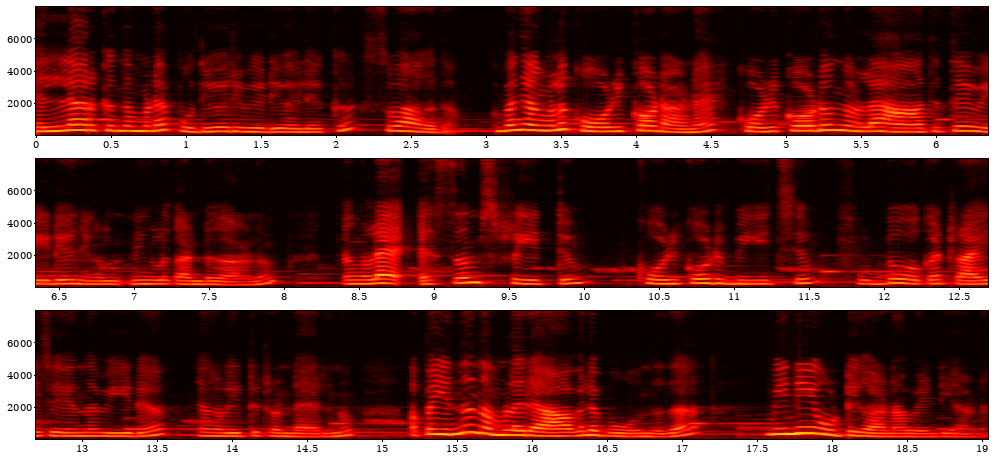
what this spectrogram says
എല്ലാവർക്കും നമ്മുടെ പുതിയൊരു വീഡിയോയിലേക്ക് സ്വാഗതം. അപ്പം ഞങ്ങൾ കോഴിക്കോടാണ്. കോഴിക്കോട് എന്നുള്ള ആദ്യത്തെ വീഡിയോ നിങ്ങൾ നിങ്ങൾ കണ്ടു കാണും. ഞങ്ങളെ എസ് എം സ്ട്രീറ്റും കോഴിക്കോട് ബീച്ചും ഫുഡും ഒക്കെ ട്രൈ ചെയ്യുന്ന വീഡിയോ ഞങ്ങൾ ഇട്ടിട്ടുണ്ടായിരുന്നു. അപ്പോൾ ഇന്ന് നമ്മൾ രാവിലെ പോകുന്നത് മിനി ഊട്ടി കാണാൻ വേണ്ടിയാണ്.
